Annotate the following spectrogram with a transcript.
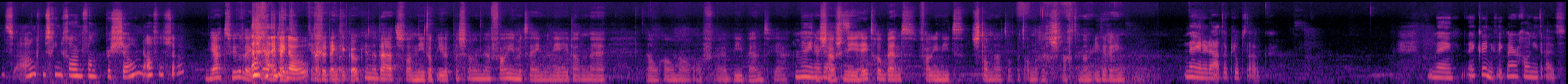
het hangt misschien gewoon van persoon af of zo. Ja, tuurlijk. Ja, I don't denk, know. Ja, dat denk ik ook inderdaad. Van niet op ieder persoon eh, val je meteen wanneer je dan eh, nou homo of eh, bi bent. Ja. Nee, En zelfs wanneer je hetero bent, val je niet standaard op het andere geslacht en dan iedereen. Nee, inderdaad, dat klopt ook. Nee, ik weet niet. Ik ben er gewoon niet uit.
